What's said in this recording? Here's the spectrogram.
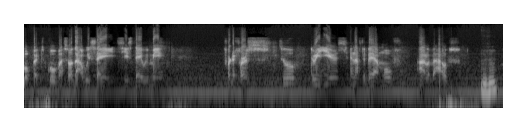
moved back to Cuba. So that would say she stayed with me for the first two three years, and after that I moved out of the house. Mm-hmm.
